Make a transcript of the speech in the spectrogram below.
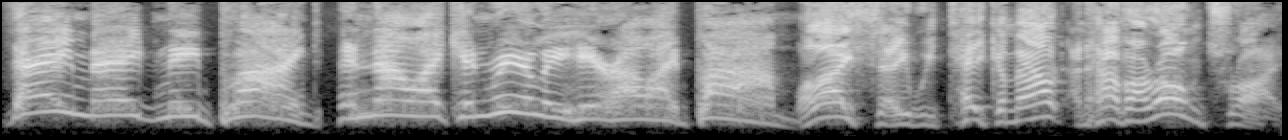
They made me blind, and now I can really hear how I bomb. Well, I say we take him out and have our own trial.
